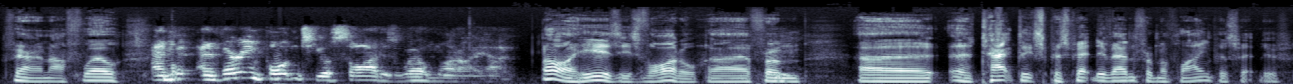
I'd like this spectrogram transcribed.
Fair enough. Well, And and very important to your side as well, might I add. oh, he is. He's vital uh, from uh, a tactics perspective and from a playing perspective.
